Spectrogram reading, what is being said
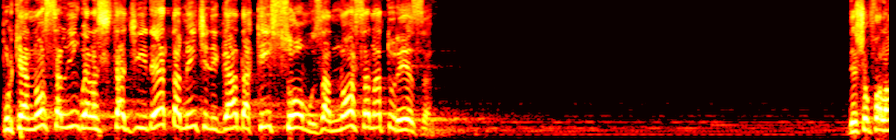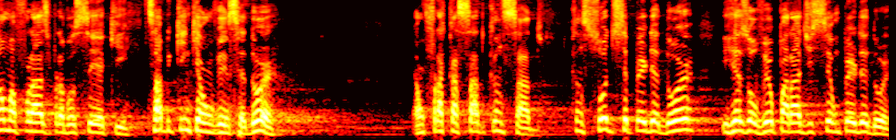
Porque a nossa língua ela está diretamente ligada a quem somos, a nossa natureza. Deixa eu falar uma frase para você aqui. Sabe quem que é um vencedor? É um fracassado cansado. cansou de ser perdedor e resolveu parar de ser um perdedor.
